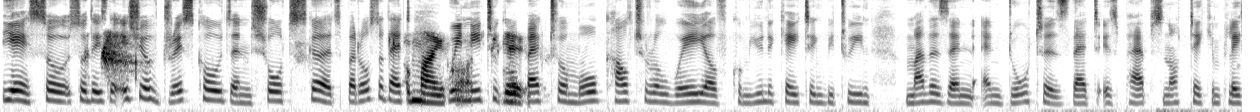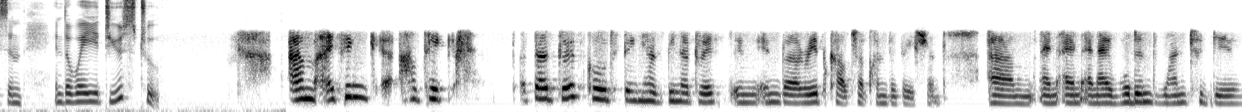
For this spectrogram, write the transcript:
Yes, so so there's the issue of dress codes and short skirts, but also that Oh we need to go yes. back to a more cultural way of communicating between mothers and, and daughters that is perhaps not taking place in, in the way it used to. Um, I think I'll take the dress code thing has been addressed in, in the rape culture conversation, um, and, and, and I wouldn't want to give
